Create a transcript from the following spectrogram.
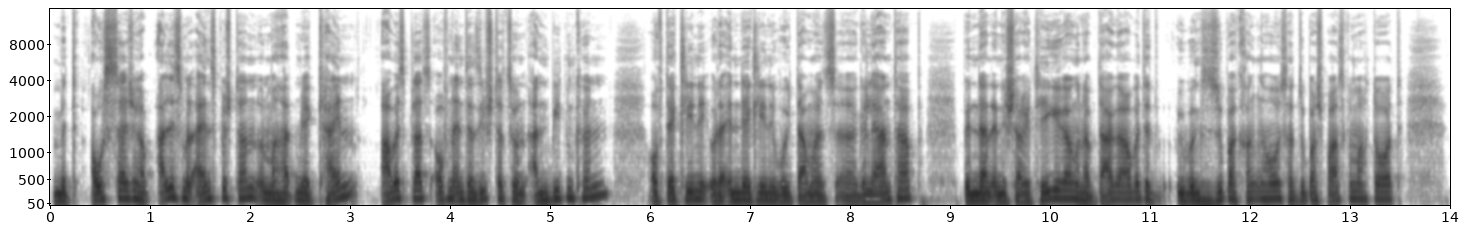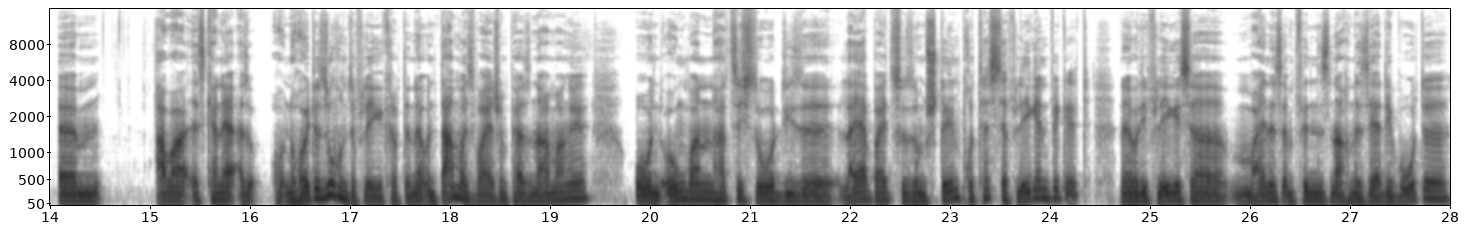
mit Auszeichnung, habe alles mit eins bestanden und man hat mir keinen Arbeitsplatz auf einer Intensivstation anbieten können, auf der Klinik oder in der Klinik, wo ich damals äh, gelernt habe. Bin dann in die Charité gegangen und habe da gearbeitet. Übrigens ein super Krankenhaus, hat super Spaß gemacht dort. Ähm, aber es kann ja, also heute suchen sie Pflegekräfte, ne? Und damals war ja schon Personalmangel. Und irgendwann hat sich so diese Leiharbeit zu so einem stillen Protest der Pflege entwickelt. Ne, aber die Pflege ist ja meines Empfindens nach eine sehr devote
